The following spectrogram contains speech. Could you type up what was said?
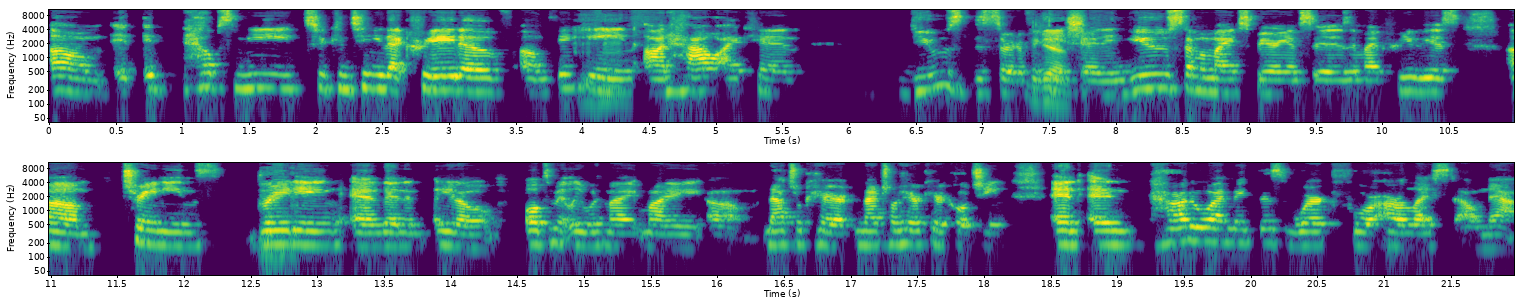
um, it, it, helps me to continue that creative um, thinking mm-hmm. on how I can use the certification yes. and use some of my experiences and my previous um, trainings braiding and then you know ultimately with my my um, natural care natural hair care coaching and and how do i make this work for our lifestyle now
